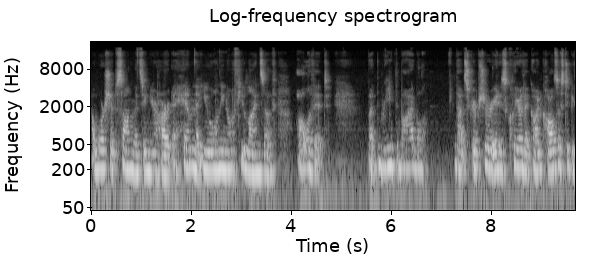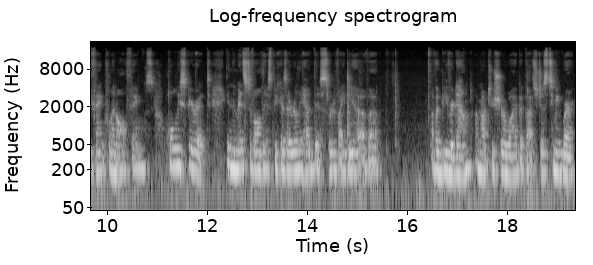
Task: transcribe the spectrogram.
a worship song that's in your heart, a hymn that you only know a few lines of, all of it. But read the Bible. That scripture, it is clear that God calls us to be thankful in all things. Holy Spirit, in the midst of all this, because I really had this sort of idea of a of a beaver dam. I'm not too sure why, but that's just to me where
